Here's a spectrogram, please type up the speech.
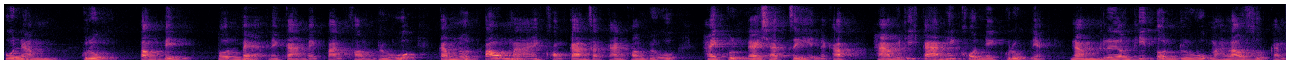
ผู้นำกลุ่มต้องเป็น ต้นแบบในการแบ่งปันความรู้กำหนดเป้าหมายของการจัดการความรู้ให้กลุ่มได้ชัดเจนนะครับ หาวิธีการให้คนในกลุ่มเนี่ยนำเรื่องที่ตนรู้มาเล่าสู่กัน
